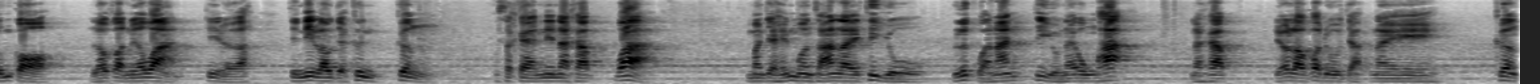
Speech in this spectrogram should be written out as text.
ซุ้มกอแล้วก็เนื้อว่านที่เหลือ ทีนี้เราจะขึ้นเครื่องสแกนนี้นะครับว่า มันจะเห็นมวลสารอะไรที่อยู่ลึกกว่านั้นที่อยู่ในองค์พระนะครับ เดี๋ยวเราก็ดูจากในเครื่อง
